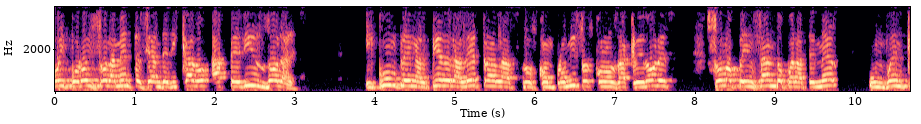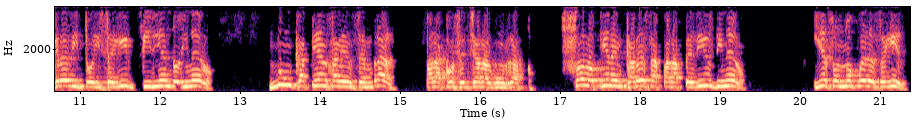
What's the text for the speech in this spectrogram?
Hoy por hoy solamente se han dedicado a pedir dólares y cumplen al pie de la letra los compromisos con los acreedores, solo pensando para tener un buen crédito y seguir pidiendo dinero. Nunca piensan en sembrar para cosechar algún rato solo tienen cabeza para pedir dinero. Y eso no puede seguir.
